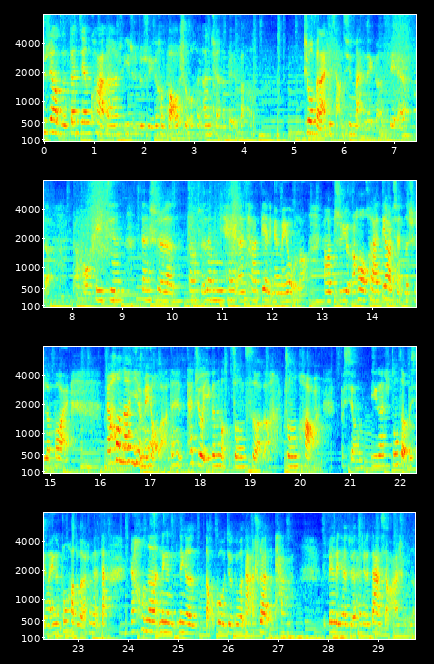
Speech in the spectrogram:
是这样子单肩挎，当然是一直就是一个很保守、很安全的背法了。其实我本来是想去买那个 CF 的，然后黑金，但是当时在慕尼黑，嗯，他店里面没有了，然后只有，然后我后来第二选择是 The Boy。然后呢也没有了，但是它只有一个那种棕色的中号，不行，一个是棕色不喜欢，一个中号对我来说有点大。然后呢，那个那个导购就给我拿出来了它，背了一下，觉得它这个大小啊什么的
